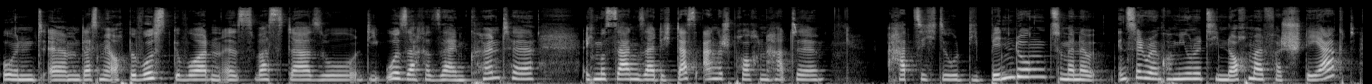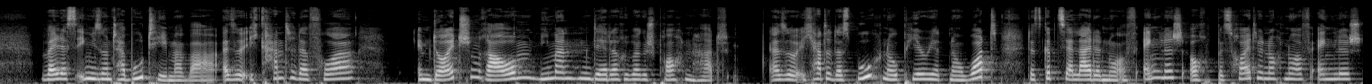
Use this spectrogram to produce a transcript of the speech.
und ähm, dass mir auch bewusst geworden ist, was da so die Ursache sein könnte. Ich muss sagen, seit ich das angesprochen hatte, hat sich so die Bindung zu meiner Instagram-Community nochmal verstärkt, weil das irgendwie so ein Tabuthema war. Also ich kannte davor im deutschen Raum niemanden, der darüber gesprochen hat. Also ich hatte das Buch No Period, No What. Das gibt's ja leider nur auf Englisch, auch bis heute noch nur auf Englisch.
